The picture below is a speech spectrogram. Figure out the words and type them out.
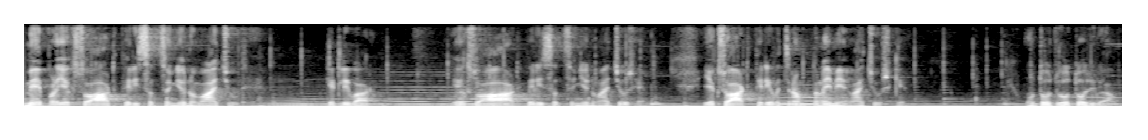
મેં પણ એકસો આઠ ફેરી સત્સંગીઓનું વાંચ્યું છે. કેટલી વાર? એકસો આઠ ફેરી સત્સંગીઓનું વાંચ્યું છે. એકસો આઠ ફેરી વચનામતો નહીં મેં વાંચ્યું છે કે. હું તો જોતો જ રહ્યો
